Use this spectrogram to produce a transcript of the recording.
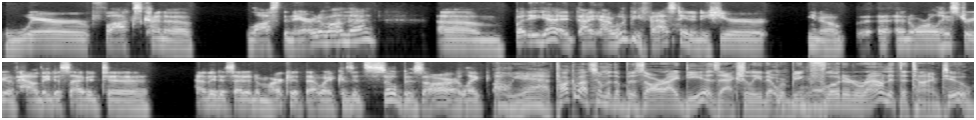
where Fox kind of lost the narrative on that. Um, but yeah, it, I, I would be fascinated to hear, you know, a, an oral history of how they decided to how they decided to market it that way because it's so bizarre. Like, oh yeah, talk about some of the bizarre ideas actually that were being yeah. floated around at the time too.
